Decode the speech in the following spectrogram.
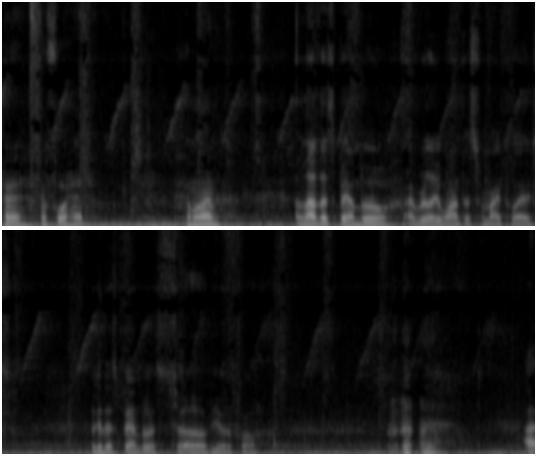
her, her forehead. Come on. I love this bamboo. I really want this for my place. Look at this bamboo, it's so beautiful. I,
